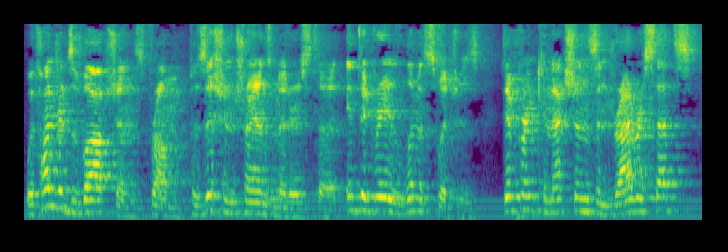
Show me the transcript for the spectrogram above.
With hundreds of options from position transmitters to integrated limit switches, different connections and driver sets,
